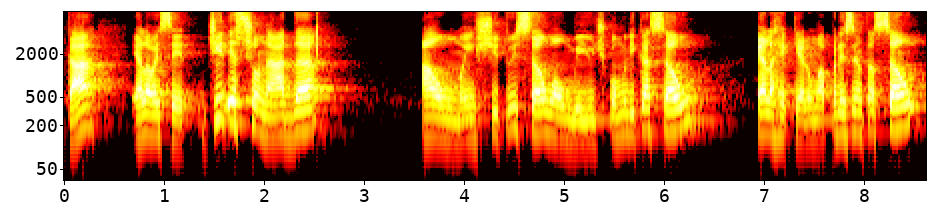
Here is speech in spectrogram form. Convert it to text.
tá? Ela vai ser direcionada a uma instituição, a um meio de comunicação. Ela requer uma apresentação,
